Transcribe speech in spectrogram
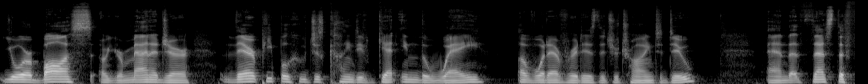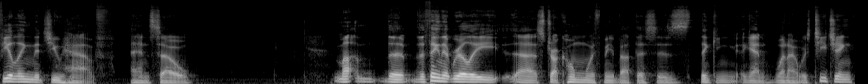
your boss or your manager, they're people who just kind of get in the way of whatever it is that you're trying to do. And that's that's the feeling that you have. And so my, the the thing that really uh, struck home with me about this is thinking again when I was teaching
